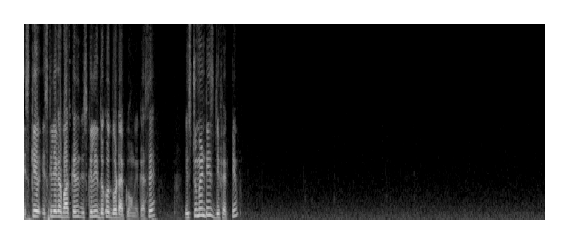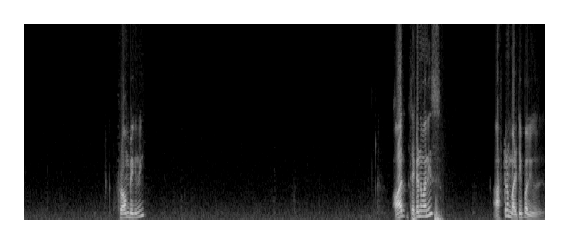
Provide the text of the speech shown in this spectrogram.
इसके इसके लिए अगर बात करें तो इसके लिए देखो दो टाइप के होंगे। कैसे? Instrument is defective from beginning? Or second one is after multiple uses.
